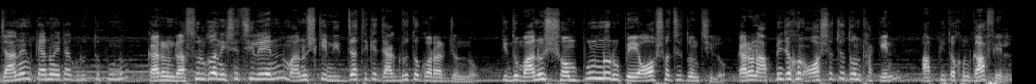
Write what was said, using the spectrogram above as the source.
জানেন কেন এটা গুরুত্বপূর্ণ? কারণ রাসূলগণ এসেছিলেন মানুষকে নিদ্রা থেকে জাগ্রত করার জন্য। কিন্তু মানুষ সম্পূর্ণরূপে অসচেতন ছিল। কারণ আপনি যখন অসচেতন থাকেন, আপনি তখন গাফেল।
